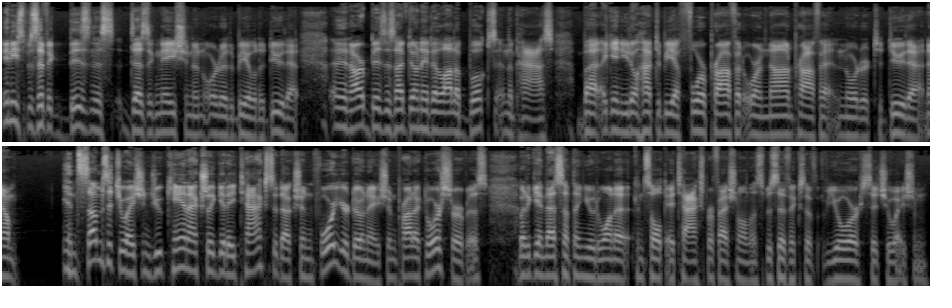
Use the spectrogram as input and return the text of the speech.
any specific business designation in order to be able to do that. In our business, I've donated a lot of books in the past. But again, you don't have to be a for profit or a nonprofit in order to do that. Now, in some situations, you can actually get a tax deduction for your donation, product or service. But again, that's something you would want to consult a tax professional on the specifics of your situation.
